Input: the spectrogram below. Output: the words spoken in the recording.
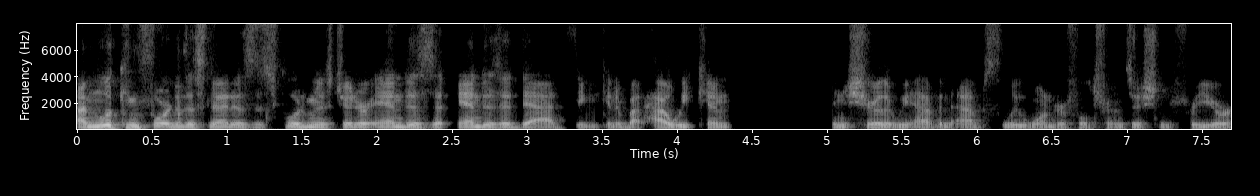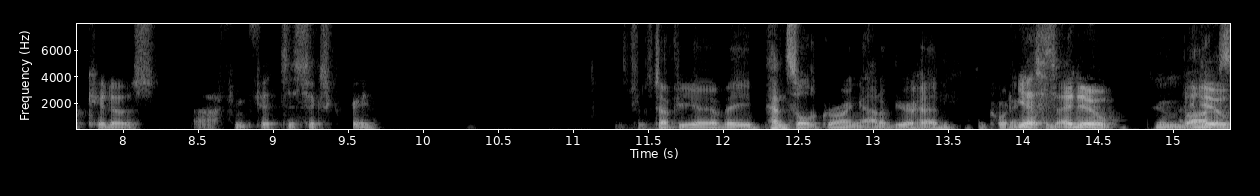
I'm looking forward to this night as a school administrator and as a, and as a dad, thinking about how we can ensure that we have an absolutely wonderful transition for your kiddos uh, from fifth to sixth grade. Mr. Steffi, you have a pencil growing out of your head, according yes, to I do. I do.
